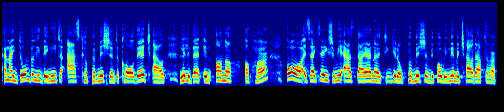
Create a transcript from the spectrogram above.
And I don't believe they need to ask her permission to call their child Lilibet in honor of her. Or it's like saying, should we ask Diana, you know, permission before we name a child after her?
